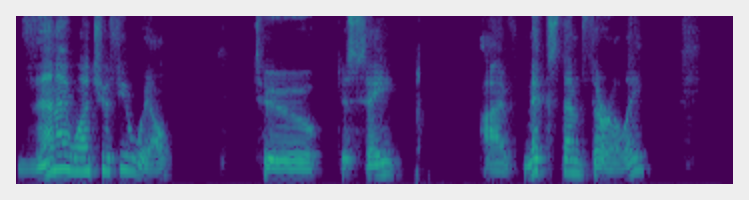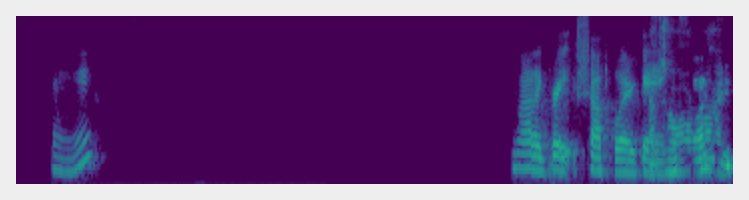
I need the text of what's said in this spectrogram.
then I want you, if you will, to just say, I've mixed them thoroughly. Okay. Not a great shuffler game. That's all right.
